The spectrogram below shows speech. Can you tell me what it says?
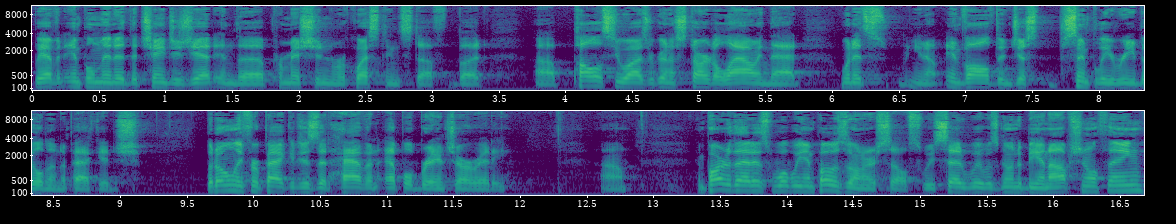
we haven't implemented the changes yet in the permission requesting stuff, but uh, policy-wise, we're going to start allowing that when it's you know involved in just simply rebuilding a package, but only for packages that have an EPEL branch already. Um, and part of that is what we imposed on ourselves. We said it was going to be an optional thing,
